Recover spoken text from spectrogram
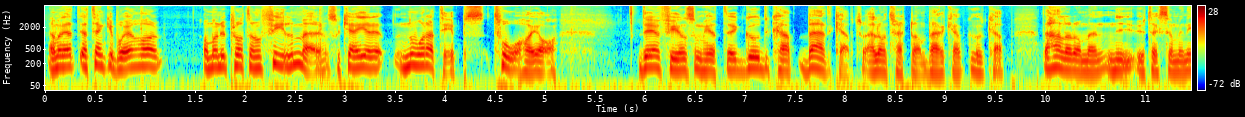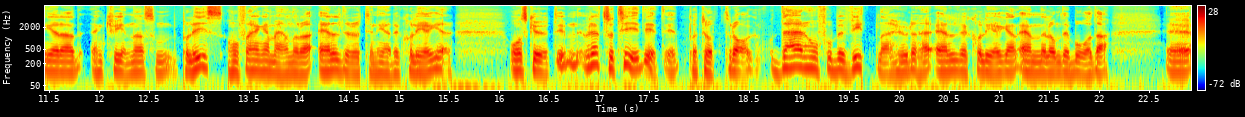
Ja, men jag, jag tänker på, jag har, om man nu pratar om filmer så kan jag ge er några tips. Två har jag. Det är en film som heter Good Cup Bad Cup, tror jag. eller tvärtom, Bad Cup Good Cup. Det handlar om en nyutexaminerad en kvinna som polis. Hon får hänga med några äldre rutinerade kollegor. Hon ska ut rätt så tidigt på ett uppdrag. Och där hon får bevittna hur den här äldre kollegan, en eller om det är båda, eh,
